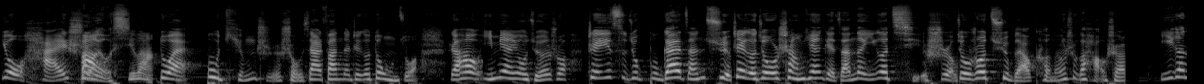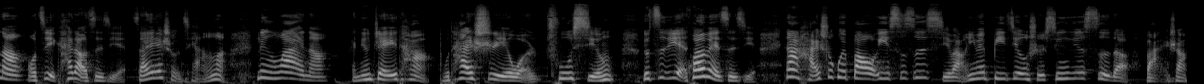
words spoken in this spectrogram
又还是抱有希望，对，不停止手下翻的这个动作。然后一面又觉得说这一次就不该咱去，这个就是上天给咱的一个启示，就是说去不了可能是个好事儿。一个呢，我自己开导自己，咱也省钱了。另外呢。肯定这一趟不太适宜我出行，就自己也宽慰自己，但还是会抱一丝丝希望，因为毕竟是星期四的晚上。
